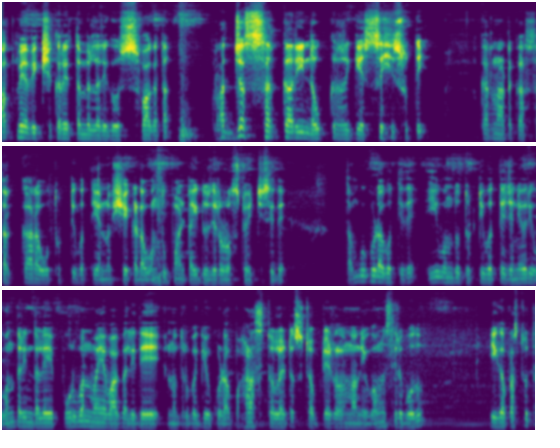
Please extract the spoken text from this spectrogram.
ಆತ್ಮೀಯ ವೀಕ್ಷಕರೇ, ತಮ್ಮೆಲ್ಲರಿಗೂ ಸ್ವಾಗತ. ರಾಜ್ಯ ಸರ್ಕಾರಿ ನೌಕರರಿಗೆ ಸಿಹಿ ಸುದ್ದಿ. ಕರ್ನಾಟಕ ಸರ್ಕಾರವು ತುಟ್ಟಿ ಭತ್ಯೆಯನ್ನು ಶೇಕಡ ಒಂದು ಪಾಯಿಂಟ್ ಐದು ಜೀರೋರಷ್ಟು ಹೆಚ್ಚಿಸಿದೆ. ತಮಗೂ ಕೂಡ ಗೊತ್ತಿದೆ, ಈ ಒಂದು ತುಟ್ಟಿ ಭತ್ಯೆ ಜನವರಿ ಒಂದರಿಂದಲೇ ಪೂರ್ವನ್ವಯವಾಗಲಿದೆ ಅನ್ನೋದ್ರ ಬಗ್ಗೆಯೂ ಕೂಡ ಬಹಳಷ್ಟು ಲೇಟೆಸ್ಟ್ ಅಪ್ಡೇಟ್ಗಳನ್ನು ನೀವು ಗಮನಿಸಿರ್ಬೋದು. ಈಗ ಪ್ರಸ್ತುತ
